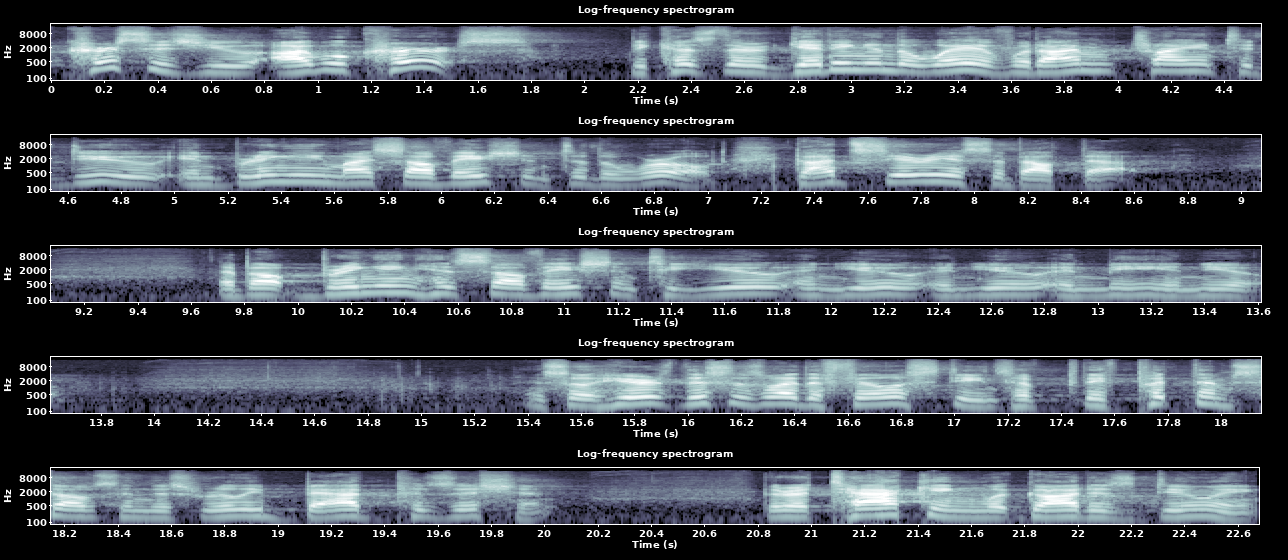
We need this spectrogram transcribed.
curses you, I will curse because they're getting in the way of what I'm trying to do in bringing my salvation to the world. God's serious about that, about bringing his salvation to you and you and you and me and you. And so here's this is why the Philistines have they've put themselves in this really bad position. They're attacking what God is doing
